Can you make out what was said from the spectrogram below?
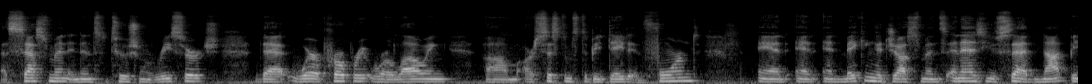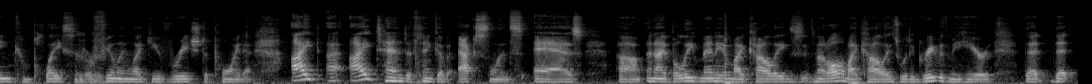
assessment and institutional research, that where appropriate, we're allowing um, our systems to be data informed and and and making adjustments and as you said not being complacent mm-hmm. or feeling like you've reached a point I, I, I tend to think of excellence as um, and I believe many of my colleagues, if not all of my colleagues, would agree with me here that that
